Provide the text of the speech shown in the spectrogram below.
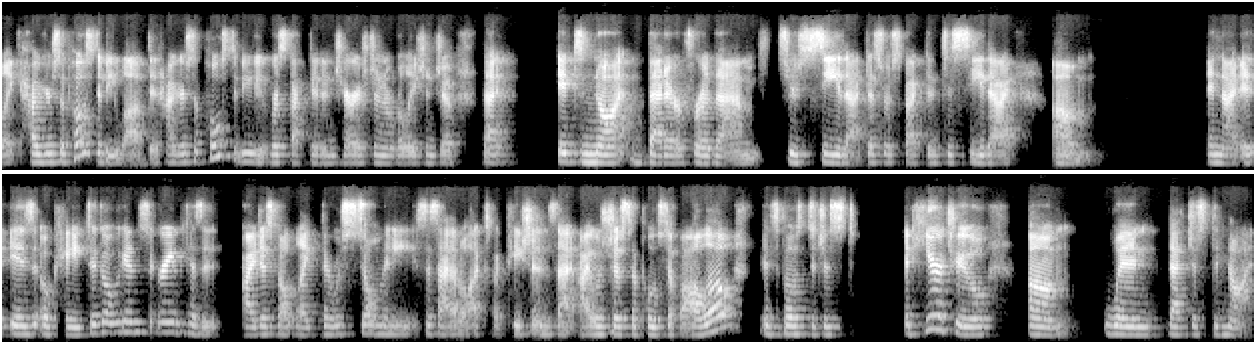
like how you're supposed to be loved and how you're supposed to be respected and cherished in a relationship that it's not better for them to see that disrespect and to see that um and that it is okay to go against the grain because it I just felt like there was so many societal expectations that I was just supposed to follow and supposed to just adhere to um when that just did not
